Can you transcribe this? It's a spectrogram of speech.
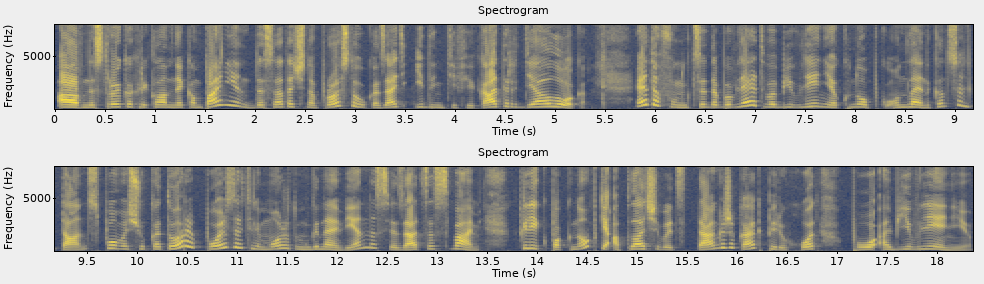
а в настройках рекламной кампании достаточно просто указать идентификатор диалога. Эта функция добавляет в объявление кнопку «Онлайн-консультант», с помощью которой пользователь может мгновенно связаться с вами. Клик по кнопке оплачивается так же, как переход по объявлению.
